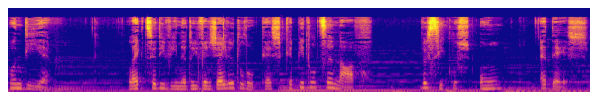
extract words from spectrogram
Bom dia. Lectio Divina do Evangelho de Lucas, capítulo 19, versículos 1 a 10.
